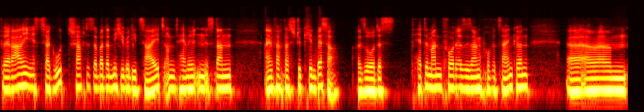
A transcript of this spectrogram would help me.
Ferrari ist zwar gut, schafft es aber dann nicht über die Zeit und Hamilton ist dann einfach das Stückchen besser. Also das hätte man vor der Saison prophezeien können. Ähm,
